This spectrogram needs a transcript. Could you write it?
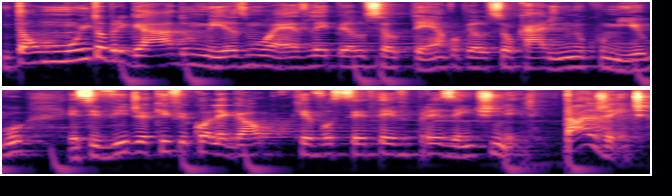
Então, muito obrigado mesmo, Wesley, pelo seu tempo, pelo seu carinho comigo. Esse vídeo aqui ficou legal porque você teve presente nele, tá, gente?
